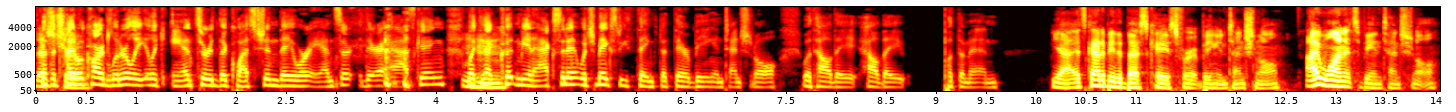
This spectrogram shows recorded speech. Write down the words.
That's that the title card literally like answered the question they were answer they're asking, like that Mhm. couldn't be an accident, which makes me think that they're being intentional with how they how they put them in. Yeah, it's got to be the best case for it being intentional. I want it to be intentional.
